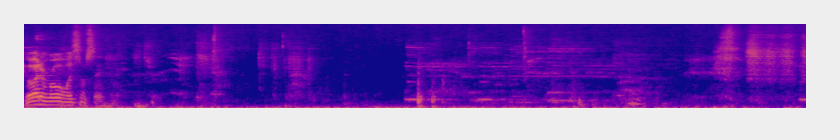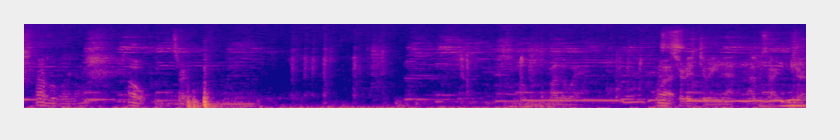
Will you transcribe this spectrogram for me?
Go ahead and roll wisdom save. Probably not. Oh, that's right. Oh, by the way, I started doing that. I'm sorry.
